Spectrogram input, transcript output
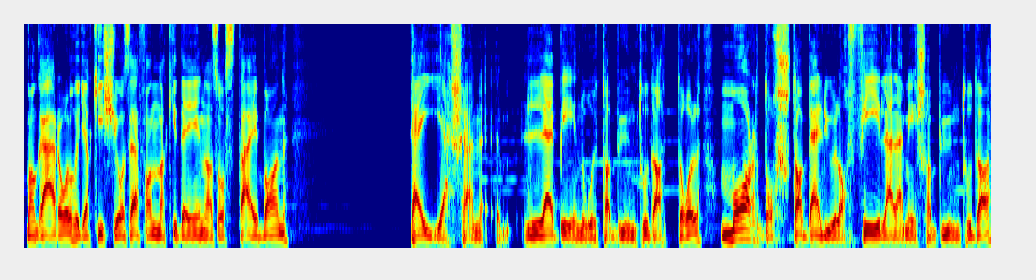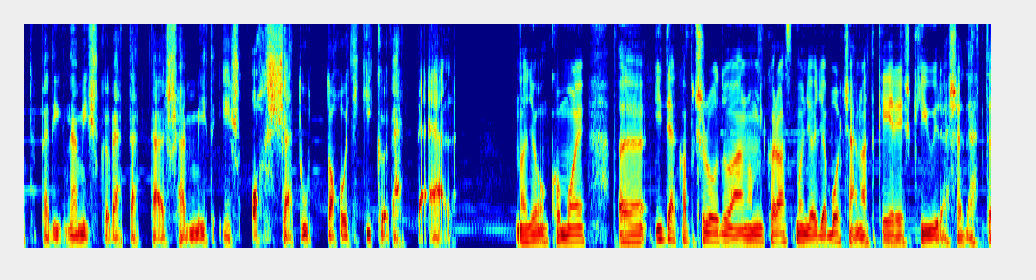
magáról, hogy a kis József annak idején az osztályban teljesen lebénult a bűntudattól, mardosta belül a félelem és a bűntudat, pedig nem is követett el semmit, és azt se tudta, hogy ki követte el. Nagyon komoly. Ide kapcsolódóan, amikor azt mondja, hogy a bocsánatkérés kiüresedett,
